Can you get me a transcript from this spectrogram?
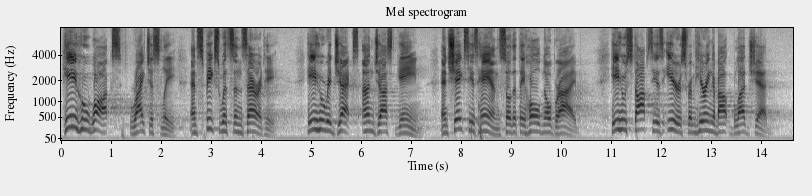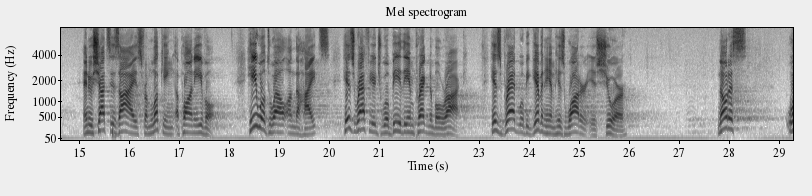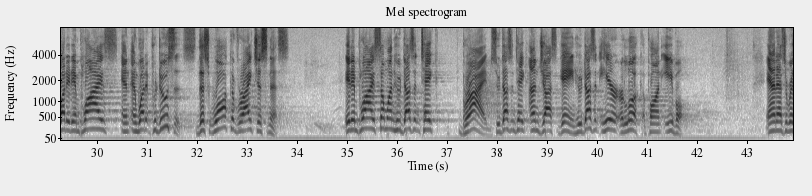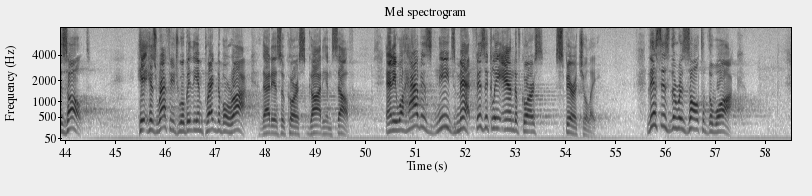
He who walks righteously and speaks with sincerity he who rejects unjust gain and shakes his hands so that they hold no bribe. He who stops his ears from hearing about bloodshed and who shuts his eyes from looking upon evil. He will dwell on the heights. His refuge will be the impregnable rock. His bread will be given him, his water is sure. Notice what it implies and, and what it produces this walk of righteousness. It implies someone who doesn't take bribes, who doesn't take unjust gain, who doesn't hear or look upon evil. And as a result, his refuge will be the impregnable rock. That is, of course, God Himself. And he will have his needs met physically and, of course, spiritually. This is the result of the walk.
